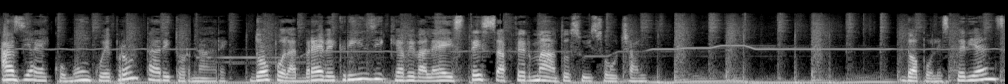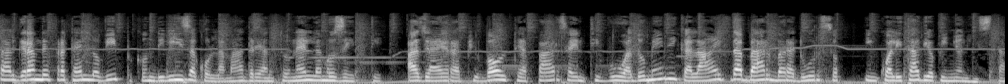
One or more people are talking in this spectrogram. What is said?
Asia è comunque pronta a ritornare, dopo la breve crisi che aveva lei stessa affermato sui social. Dopo l'esperienza al Grande Fratello Vip condivisa con la madre Antonella Mosetti, Asia era più volte apparsa in tv a Domenica Live da Barbara D'Urso, in qualità di opinionista,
